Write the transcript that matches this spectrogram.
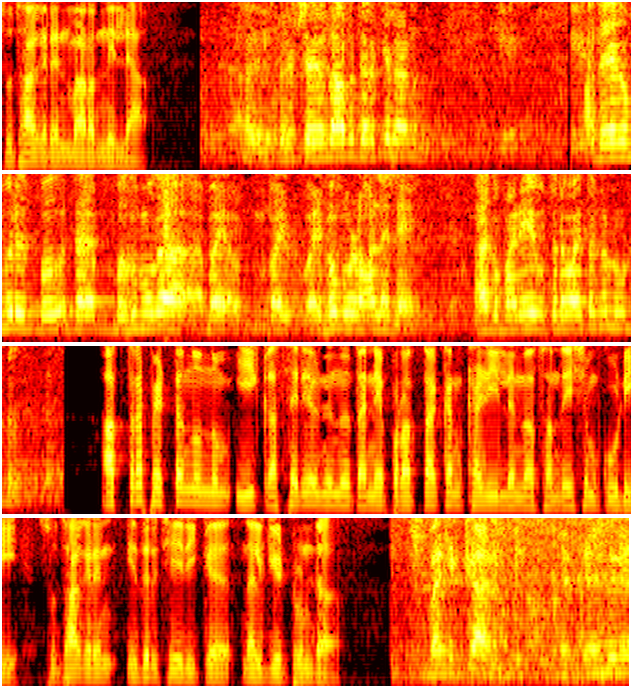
സുധാകരൻ മറന്നില്ല. പ്രതിപക്ഷ നേതാവ് തിരക്കിലാണ്. അദ്ദേഹം ഒരു ബഹു- ബഹുമുഖ വൈഭവമുള്ള ആളല്ലേ. അയാൾക്ക് പഴയ ഉത്തരവാദിത്തങ്ങളുണ്ട്. അത്ര പെട്ടെന്നൊന്നും ഈ കസേരയിൽ നിന്ന് തന്നെ പുറത്താക്കാൻ കഴിയില്ലെന്ന സന്ദേശം കൂടി സുധാകരൻ എതിർചേരിക്ക് നൽകിയിട്ടുണ്ട്. വലിക്കാനോ? എന്തിന്?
